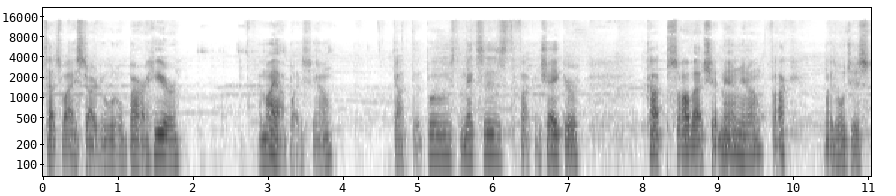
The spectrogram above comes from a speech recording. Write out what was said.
So that's why I started a little bar here at my hot place, you know. Got the booze, the mixes, the fucking shaker, cups, all that shit, man, you know. Fuck. Might as well just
